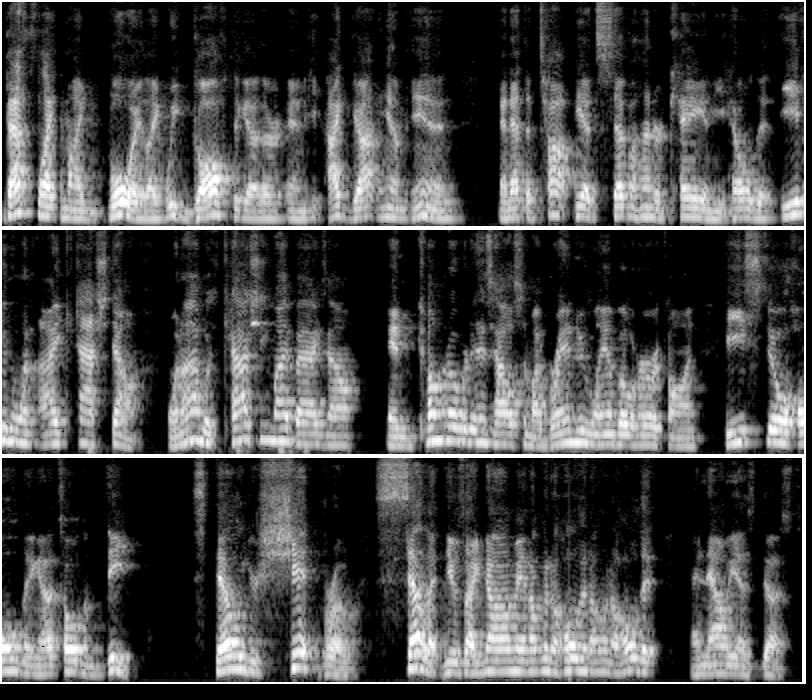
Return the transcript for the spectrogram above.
that's like my boy. Like we golfed together and he, I got him in and at the top he had 700 K and he held it even when I cashed out, when I was cashing my bags out and coming over to his house in my brand new Lambo Huracan, he's still holding. I told him, D, sell your shit, bro. Sell it. And he was like, no, man, I'm going to hold it. I'm going to hold it. And now he has dust.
